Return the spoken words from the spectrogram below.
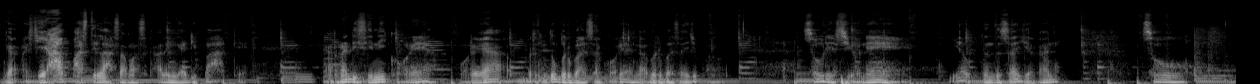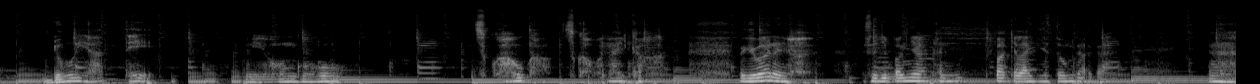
nggak ya pastilah sama sekali nggak dipakai. Karena di sini Korea Korea tentu berbahasa Korea nggak berbahasa Jepang. So desu ne ya tentu saja kan. So doyate nihongo tsukau ka? Tsukawanai ka? Bagaimana ya bahasa Jepangnya akan dipakai lagi atau enggak kah Nah,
